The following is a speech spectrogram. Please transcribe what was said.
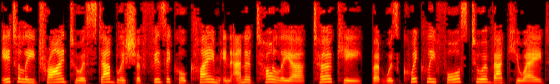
Italy tried to establish a physical claim in Anatolia Turkey, but was quickly forced to evacuate.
